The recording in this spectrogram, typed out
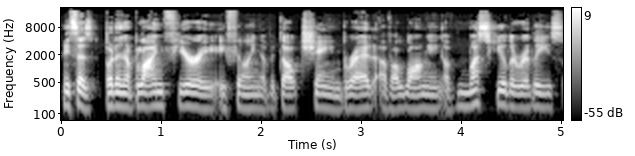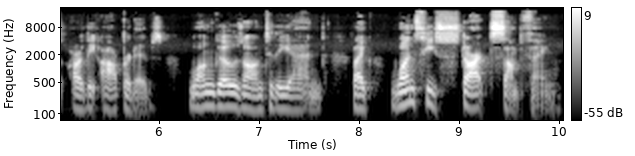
And he says, but in a blind fury, a feeling of adult shame bred of a longing of muscular release are the operatives. One goes on to the end. Like once he starts something,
